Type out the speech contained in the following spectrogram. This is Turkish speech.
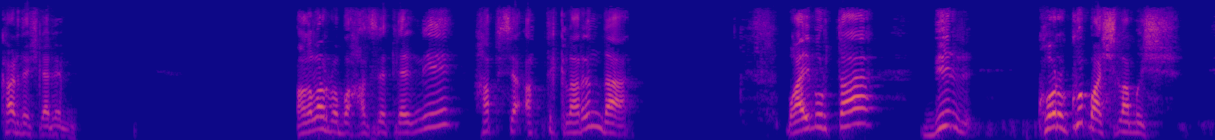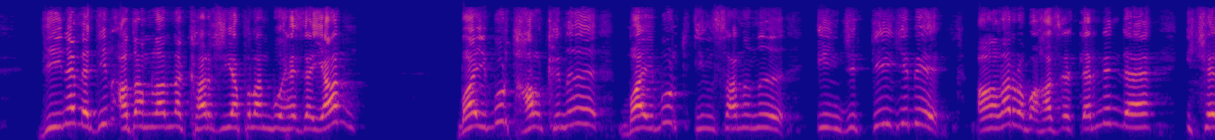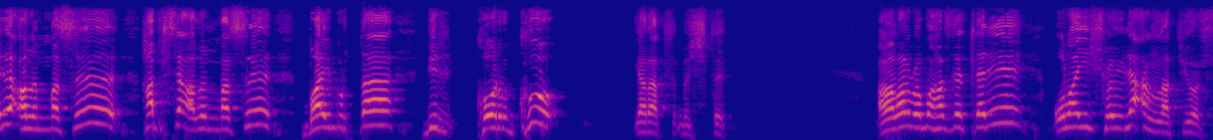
Kardeşlerim, Ağlar Baba Hazretlerini hapse attıklarında Bayburt'ta bir korku başlamış. Dine ve din adamlarına karşı yapılan bu hezeyan Bayburt halkını, Bayburt insanını incittiği gibi Ağlar Baba Hazretlerinin de içeri alınması, hapse alınması Bayburt'ta bir korku yaratmıştı. Ağlar Baba Hazretleri olayı şöyle anlatıyor.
